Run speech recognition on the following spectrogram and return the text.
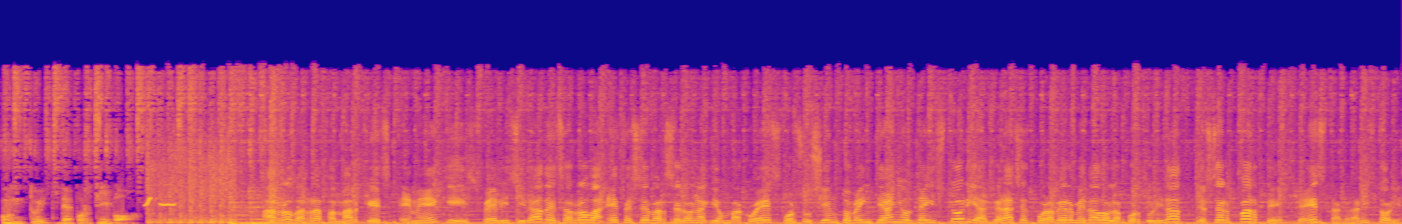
Un tuit deportivo. Arroba Rafa Márquez MX. Felicidades arroba FC Barcelona guion bajo es por sus 120 años de historia. Gracias por haberme dado la oportunidad de ser parte de esta gran historia.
